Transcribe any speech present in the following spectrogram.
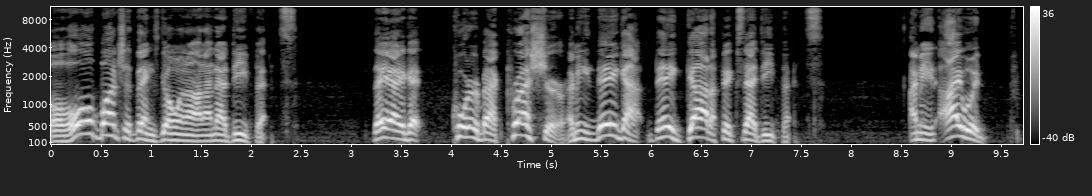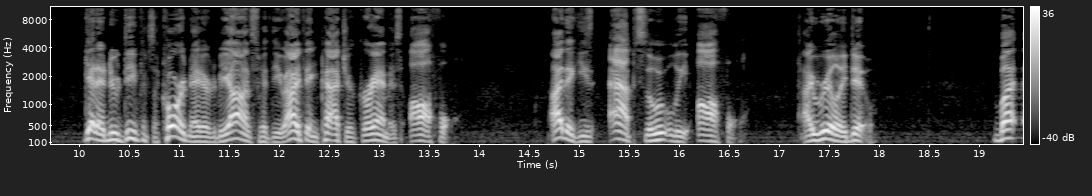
a whole bunch of things going on on that defense. They got to get quarterback pressure. I mean, they got they got to fix that defense. I mean, I would get a new defensive coordinator to be honest with you. I think Patrick Graham is awful. I think he's absolutely awful. I really do. But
